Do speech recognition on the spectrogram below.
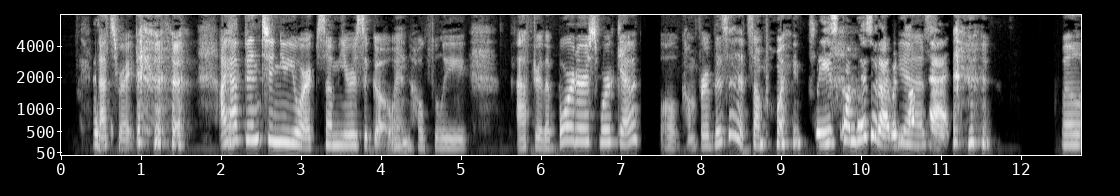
That's right. I have been to New York some years ago, and hopefully, after the borders work out, I'll come for a visit at some point. Please come visit. I would yes. love that. Well,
